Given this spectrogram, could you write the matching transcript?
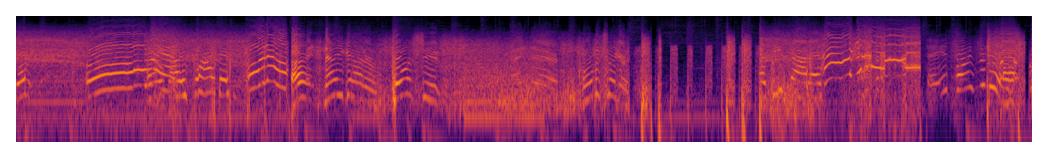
Yep. Oh, man. I was behind us. Oh, no. All right, now you got her. Pull and shoot. Right there. Pull the trigger. As ah, he's got us. Hey, it's fun to do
